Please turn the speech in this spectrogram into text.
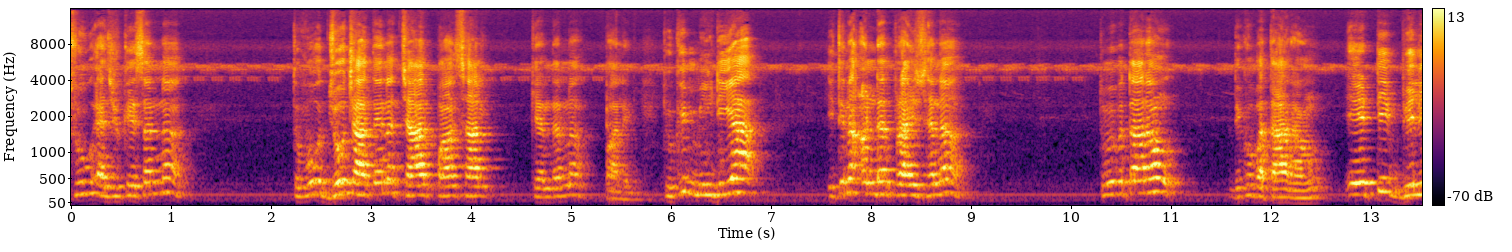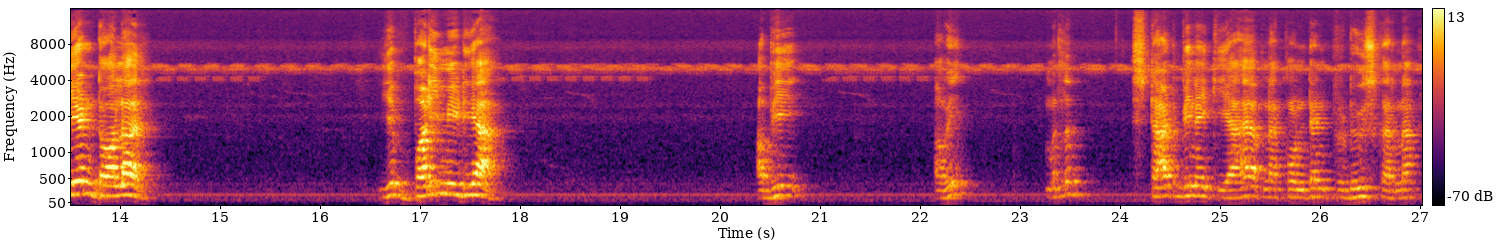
थ्रू एजुकेशन ना तो वो जो चाहते हैं ना, चार, पाँच साल के अंदर ना, पाले। क्योंकि मीडिया इतना अंडर प्राइस है ना, तुम्हें बता रहा हूँ, देखो बता रहा हूँ एटी बिलियन डॉलर ये बड़ी मीडिया अभी अभी मतलब स्टार्ट भी नहीं किया है अपना कंटेंट प्रोड्यूस करना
